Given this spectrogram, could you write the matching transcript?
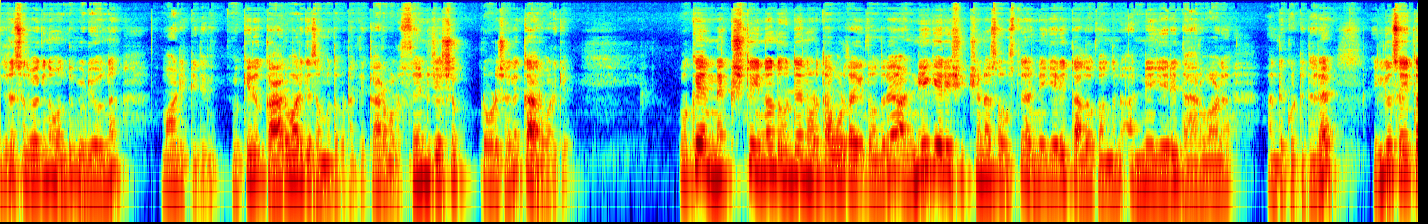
ಇದರ ಸಲುವಾಗಿನ ಒಂದು ವಿಡಿಯೋನ ಮಾಡಿಟ್ಟಿದ್ದೀನಿ. ಓಕೆ ಇದು ಕಾರವಾರಿಗೆ ಸಂಬಂಧಪಟ್ಟಂತೆ. ಕಾರವಾರ ಸೇಂಟ್ ಜೋಸೆಫ್ ಪ್ರೌಢಶಾಲೆ ಕಾರವಾರಿಗೆ ಓಕೆ ನೆಕ್ಸ್ಟ್ ಇನ್ನೊಂದು ಹುದ್ದೆ ನೋಡ್ತಾ ಬರ್ತಾಗಿತ್ತು ಅಂದರೆ ಅಣ್ಣಿಗೇರಿ ಶಿಕ್ಷಣ ಸಂಸ್ಥೆ, ಅಣ್ಣಿಗೇರಿ ತಾಲೂಕು ಅಂಗನ ಅಣ್ಣಿಗೇರಿ ಧಾರವಾಡ ಅಂತ ಕೊಟ್ಟಿದ್ದಾರೆ. ಇಲ್ಲೂ ಸಹಿತ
